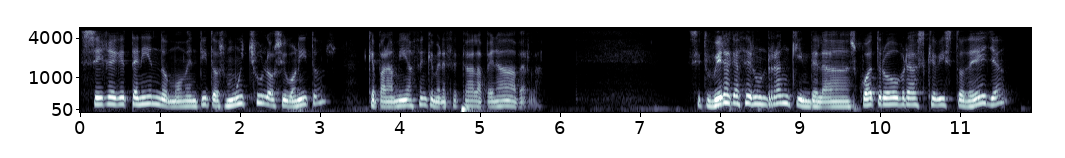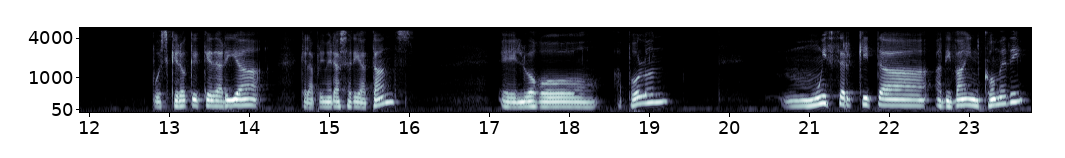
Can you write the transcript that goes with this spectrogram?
sigue teniendo momentitos muy chulos y bonitos que para mí hacen que merezca la pena verla. Si tuviera que hacer un ranking de las cuatro obras que he visto de ella, pues creo que quedaría que la primera sería Tanz, eh, luego Apollon, muy cerquita a Divine Comedy,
